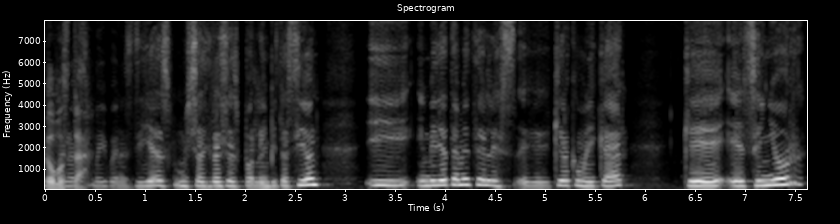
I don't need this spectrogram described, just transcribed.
¿Cómo está? Muy buenos días, muchas gracias por la invitación y inmediatamente les eh, quiero comunicar que el Señor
